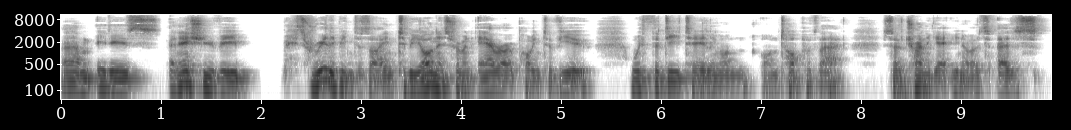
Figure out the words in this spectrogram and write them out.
Um, it is an SUV. It's really been designed, to be honest, from an aero point of view, with the detailing on on top of that. So trying to get you know as as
